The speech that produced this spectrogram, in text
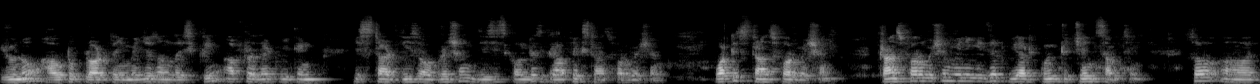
you know how to plot the images on the screen. After that we can start this operation. This is called as graphics transformation. What is transformation? Transformation meaning is that we are going to change something. So uh,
